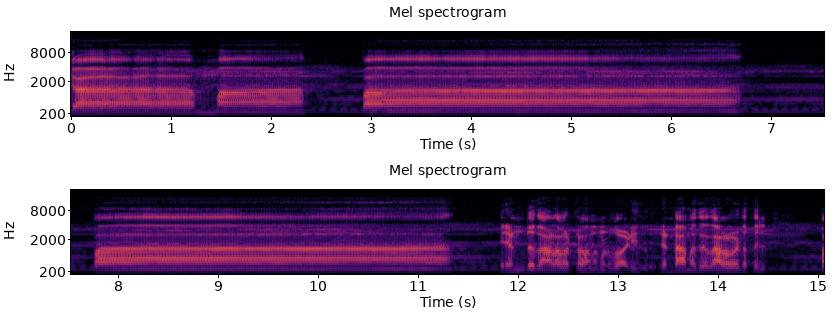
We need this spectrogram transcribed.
ഗമ പ. രണ്ട് താളവട്ടമാണ് നമ്മൾ പാടിയത്. രണ്ടാമത്തെ താളവട്ടത്തിൽ പ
